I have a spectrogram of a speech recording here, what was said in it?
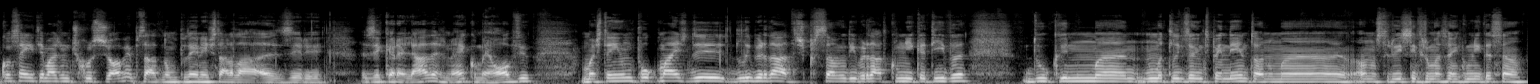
conseguem ter mais um discurso jovem apesar de não poderem estar lá a dizer, a dizer caralhadas não é? como é óbvio mas têm um pouco mais de, de, liberdade de expressão e liberdade comunicativa do que numa, numa televisão independente ou, numa, ou num serviço de informação e comunicação.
